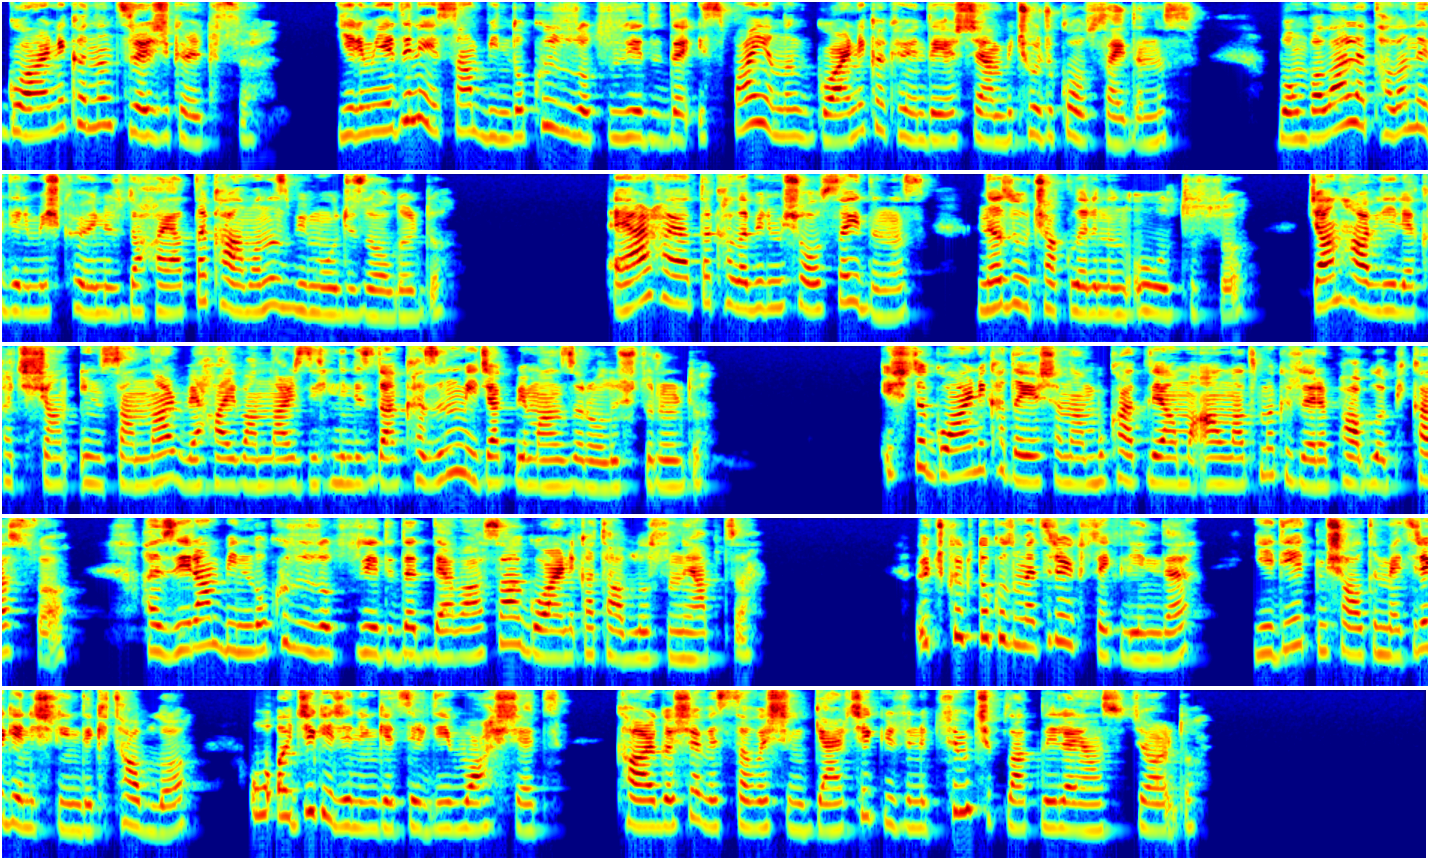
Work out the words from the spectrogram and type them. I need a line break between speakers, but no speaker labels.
Guernica'nın trajik öyküsü 27 Nisan 1937'de İspanya'nın Guernica köyünde yaşayan bir çocuk olsaydınız, bombalarla talan edilmiş köyünüzde hayatta kalmanız bir mucize olurdu. Eğer hayatta kalabilmiş olsaydınız, Nazi uçaklarının uğultusu, can havliyle kaçışan insanlar ve hayvanlar zihninizden kazınmayacak bir manzara oluştururdu. İşte Guernica'da yaşanan bu katliamı anlatmak üzere Pablo Picasso, Haziran 1937'de devasa Guernica tablosunu yaptı. 3.49 metre yüksekliğinde, 7.76 metre genişliğindeki tablo, o acı gecenin getirdiği vahşet, kargaşa ve savaşın gerçek yüzünü tüm çıplaklığıyla yansıtıyordu.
